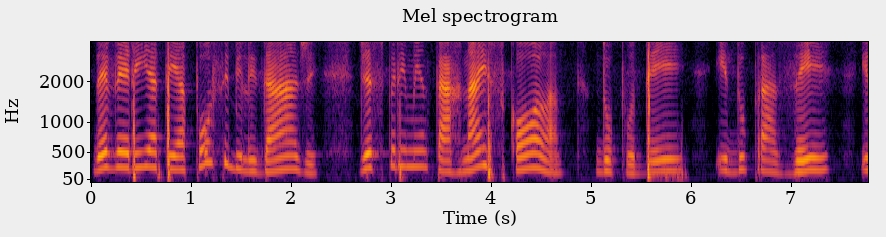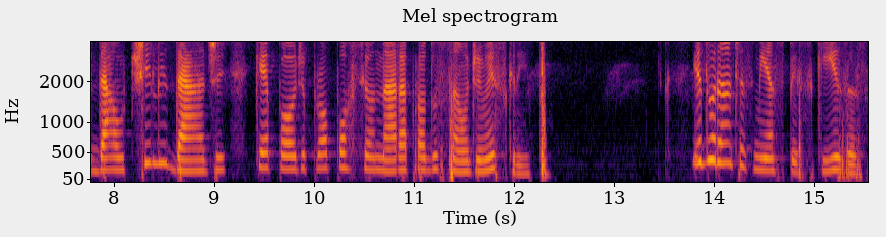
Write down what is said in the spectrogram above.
deveria ter a possibilidade de experimentar na escola do poder e do prazer e da utilidade que pode proporcionar a produção de um escrito. E durante as minhas pesquisas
